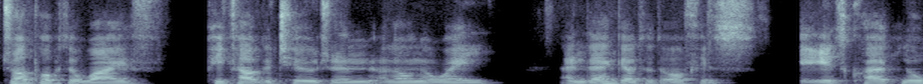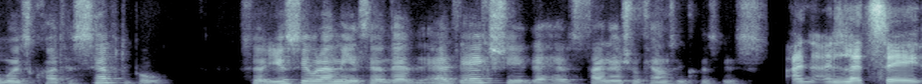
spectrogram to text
drop off the wife, pick up the children along the way, and then go to the office. It's quite normal, it's quite acceptable. So you see what I mean? So that, that actually that has financial consequences. And and let's say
